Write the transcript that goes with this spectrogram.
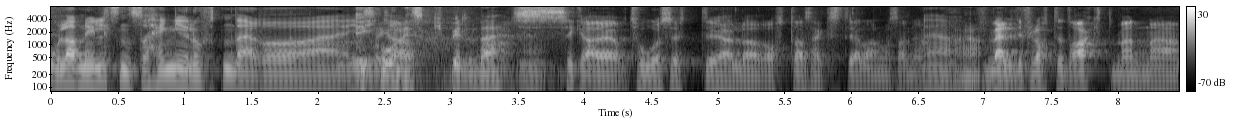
Olav Nilsen som henger i luften der og eh, ikonisk bilde. sikkert 72 eller 68 eller noe sånt. Ja. Ja. Veldig flott drakt, men eh,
